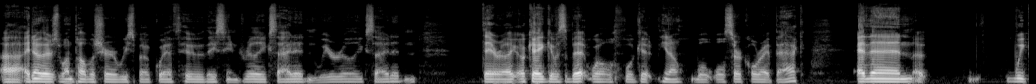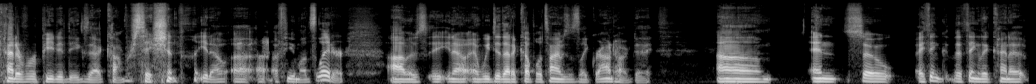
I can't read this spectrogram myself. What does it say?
uh, i know there's one publisher we spoke with who they seemed really excited and we were really excited and they were like okay give us a bit we'll we'll get you know we'll, we'll circle right back and then uh, we kind of repeated the exact conversation, you know, uh, a few months later. Um, was, you know, and we did that a couple of times. It's like Groundhog Day. Um, and so I think the thing that kind of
